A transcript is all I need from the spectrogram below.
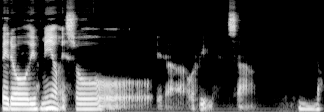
pero Dios mío, eso era horrible. O sea, no.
